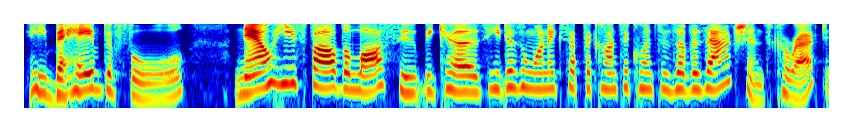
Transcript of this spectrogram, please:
He behaved a fool. Now he's filed a lawsuit because he doesn't want to accept the consequences of his actions. Correct?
